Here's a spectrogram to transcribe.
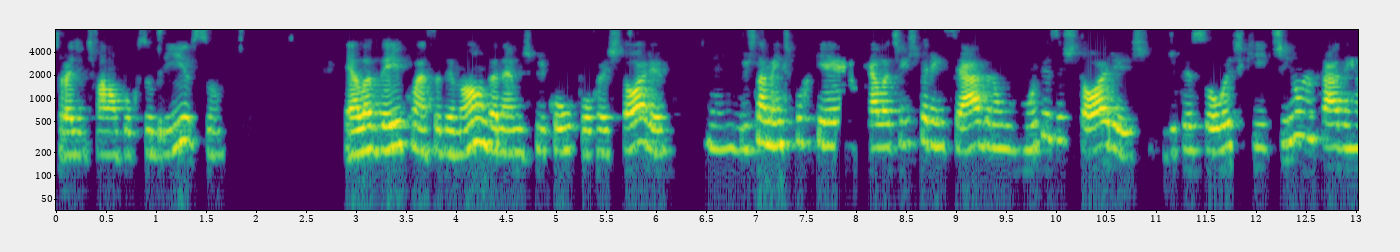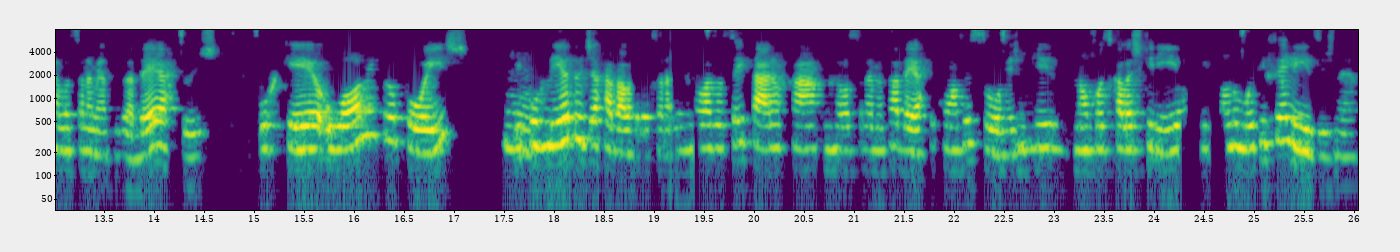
para a gente falar um pouco sobre isso, ela veio com essa demanda, né? Me explicou um pouco a história Uhum. Justamente porque ela tinha experienciado eram muitas histórias de pessoas que tinham entrado em relacionamentos abertos porque o homem propôs uhum. e por medo de acabar o relacionamento, elas aceitaram ficar com um relacionamento aberto com a pessoa, mesmo que não fosse o que elas queriam, e estando muito infelizes, né?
